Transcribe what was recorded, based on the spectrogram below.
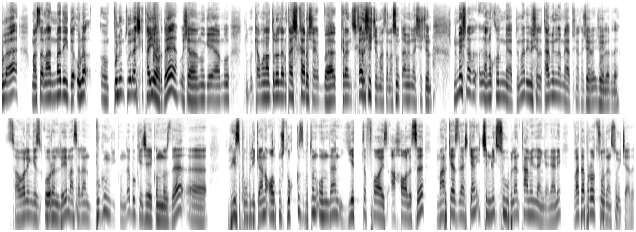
ular masalan nima deydi ular e, pulini to'lashga tayyorda o'sha nuga ham kommunal to'lovlarni tashqari o'sha kran chiqarish uchun masalan suv ta'minlash uchun nima shunaqa qilinmayapti nima deydi o'sha ta'minlanmayapti shunaqa joy- joylarda? Savolingiz o'rinli. Masalan bugungi kunda bu kechagi kunduzda e, respublikani oltmish to'qqiz butun o'ndan yetti foiz aholisi markazlashgan ichimlik suvi bilan ta'minlangan ya'ni vodoprovod suvidan suv ichadi.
